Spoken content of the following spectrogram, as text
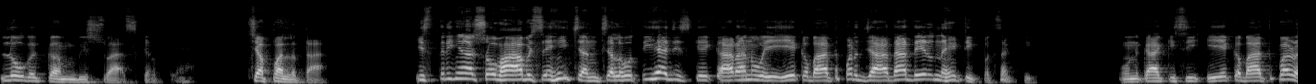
लोग कम विश्वास करते हैं। चपलता। स्त्रियाँ स्वभाव से ही चंचल होती है, जिसके कारण वो एक बात पर ज़्यादा देर नहीं टिक सकती। उनका किसी एक बात पर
